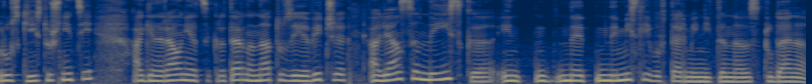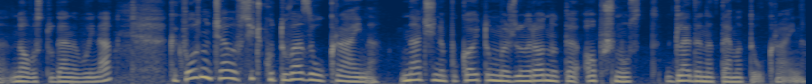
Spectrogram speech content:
руски източници. А генералният секретар на НАТО заяви, че Алианса не иска и не, не мисли в термините на студена, нова студена война. Какво означава всичко това за Украина? Начина по който международната общност гледа на темата Украина?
